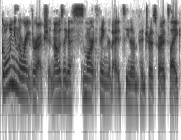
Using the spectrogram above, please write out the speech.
going in the right direction. That was like a smart thing that I had seen on Pinterest, where it's like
